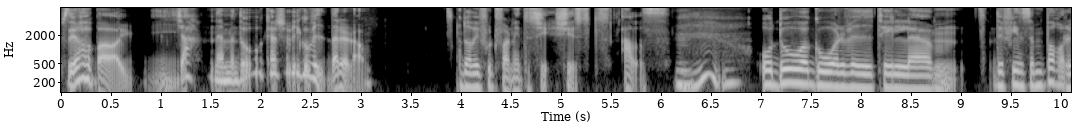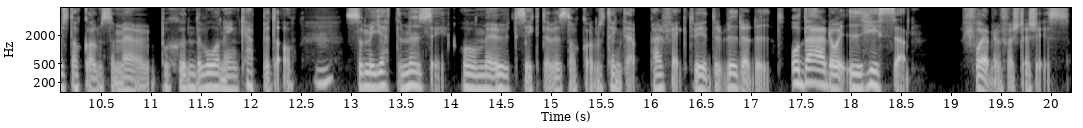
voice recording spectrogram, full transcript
Så jag bara ja, nej men då kanske vi går vidare då. Då har vi fortfarande inte ky- kyssts alls. Mm. Och då går vi till, ehm, det finns en bar i Stockholm som är på sjunde våningen, Capital. Mm. Som är jättemysig och med utsikt över Stockholm. Så tänkte jag perfekt, vi, vi drar dit. Och där då i hissen får jag min första kyss.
